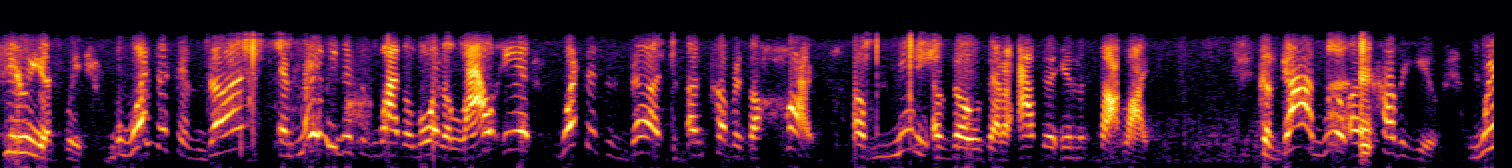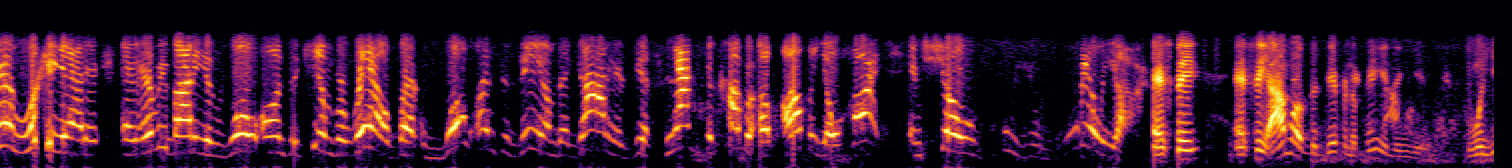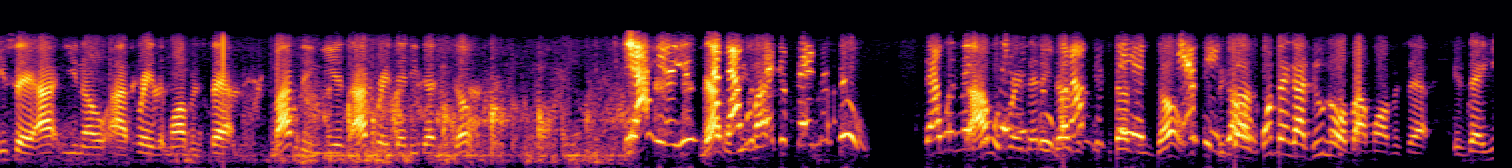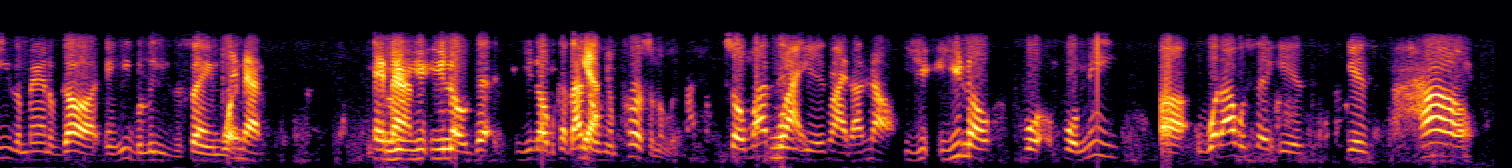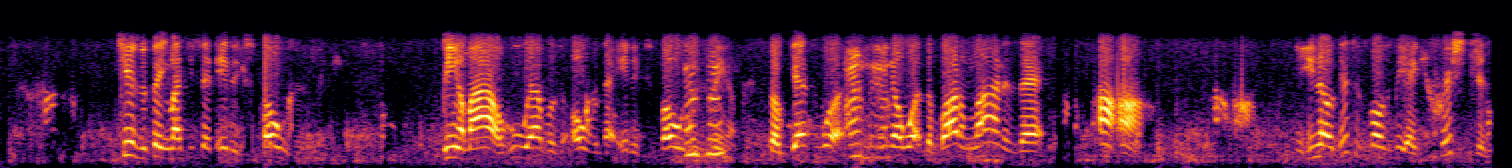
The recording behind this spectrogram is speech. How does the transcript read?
Seriously. But what this has done, and maybe this is why the Lord allowed it, what this has done is uncovered the heart of many of those that are out there in the spotlight. Because God will uncover you. We're looking at it, and everybody is woe unto Kim Burrell, but woe unto them that God has just snatched the cover up off of your heart and showed who you really are. And see, and see, I'm of the different opinion than you. When you say I, you know, I pray that Marvin Sapp. My thing is, I pray that he doesn't go. Yeah, I hear you. That That, would that would my- make a statement too. That would make I a would pray statement that too. he But doesn't, I'm just doesn't saying, go. he because goes, one thing I do know about Marvin Sapp is that he's a man of God and he believes the same way. Amen. Amen. You, you, you know that you know because I Yeah. know him personally. So my thing Right, is, right. I know. you, you know, for for me, uh, what I would say is is how. Here's the thing, like you said, it exposes BMI or whoever's over that. It exposes Mhm. them. So guess what? Mhm. You know what? The bottom line is that, uh-uh. You know, this is supposed to be a Christian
